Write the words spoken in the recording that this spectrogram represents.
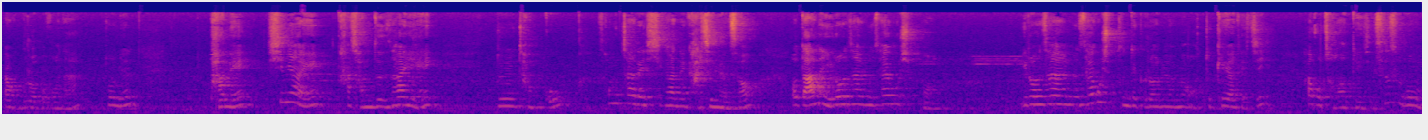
라고 물어보거나 또는 밤에 심야에 다 잠든 사이에 눈을 감고 성찰의 시간을 가지면서 어, 나는 이런 삶을 살고 싶어 이런 삶을 살고 싶은데 그러려면 어떻게 해야 되지? 하고 저한테 이제 스스로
